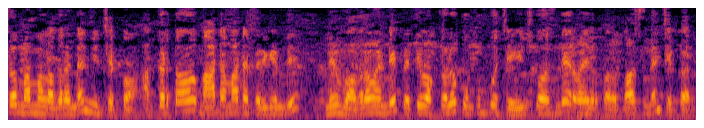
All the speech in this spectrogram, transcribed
సో మమ్మల్ని వదలండి అని మేము చెప్పాం. అక్కడతో మాట మాట పెరిగింది. మేము వదలమండి. ప్రతి ఒక్కరు కుంకుమ పూజ చేయించుకోవాల్సిందే. ఇరవై ఐదు రూపాయలు ఇవ్వాల్సిందని చెప్పారు.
